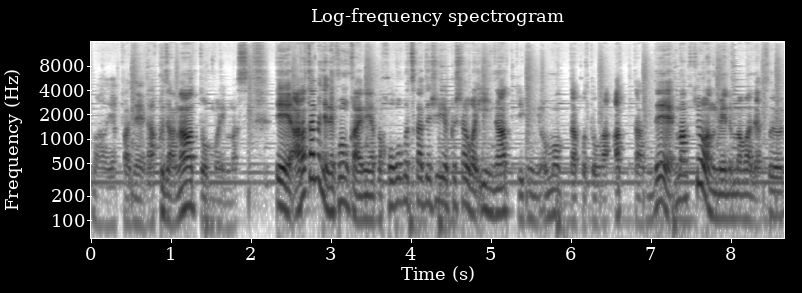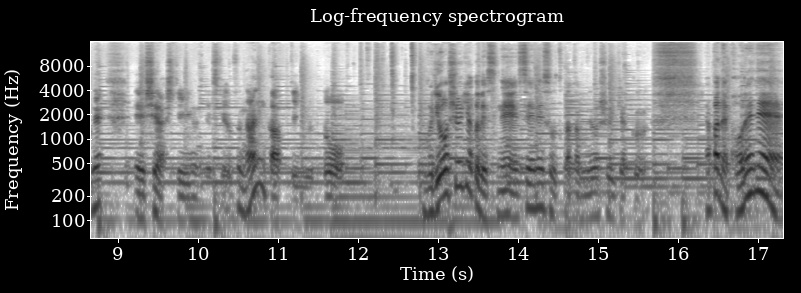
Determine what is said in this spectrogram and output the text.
まあ、やっぱね、楽だなと思います。で、改めてね、今回ね、やっぱ広告使って集約した方がいいなっていうふうに思ったことがあったんで、まあ、今日のメールマガではそれをね、えシェアしているんですけど、それ何かっていうと、無料集客ですね。SNS を使った無料集客。やっぱね、これね、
